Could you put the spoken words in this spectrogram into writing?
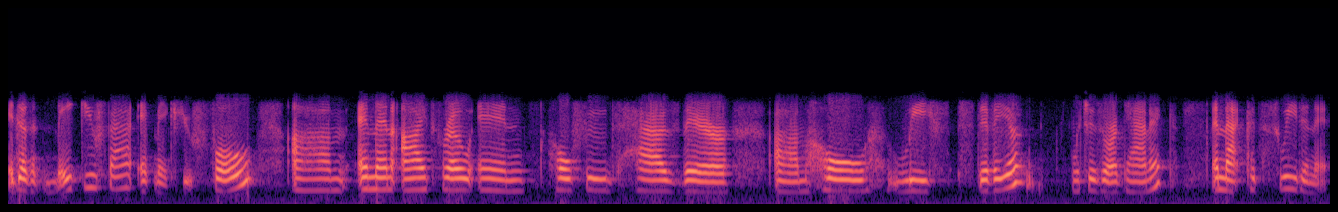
It doesn't make you fat, it makes you full. Um, and then I throw in Whole Foods has their um, whole leaf stevia, which is organic, and that could sweeten it.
